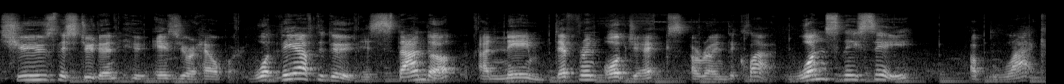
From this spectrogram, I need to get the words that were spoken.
choose the student who is your helper. What they have to do is stand up and name different objects around the class. Once they say a black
